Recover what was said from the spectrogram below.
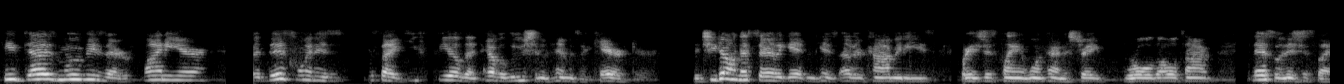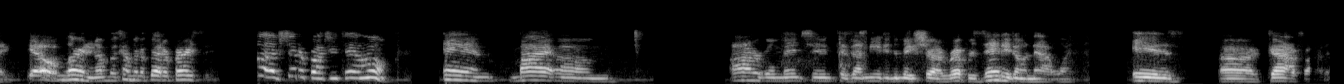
He does movies that are funnier, but this one is it's like you feel the evolution of him as a character that you don't necessarily get in his other comedies where he's just playing one kind of straight role the whole time. This one is just like, yo, I'm learning, I'm becoming a better person. Oh, I should have brought you tail home. And my um honorable mention, because I needed to make sure I represented on that one, is uh, Godfather.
